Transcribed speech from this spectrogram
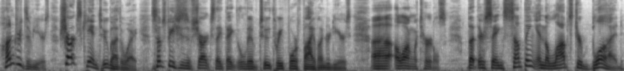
hundreds of years. Sharks can too, by the way. Some species of sharks they think live two, three, four, five hundred years, uh, along with turtles. But they're saying something in the lobster blood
